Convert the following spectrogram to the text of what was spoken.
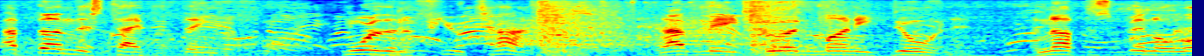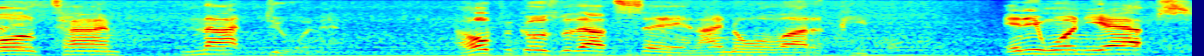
I've done this type of thing before, more than a few times, and I've made good money doing it. Enough to spend a long time not doing it. I hope it goes without saying I know a lot of people. Anyone yaps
